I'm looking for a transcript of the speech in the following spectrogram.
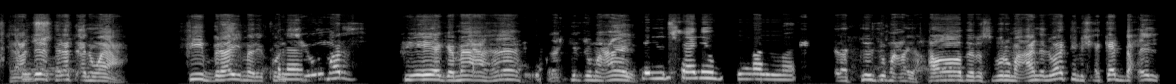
إحنا عندنا ثلاث أنواع. في primary consumers في إيه يا جماعة؟ ها ركزوا معايا. ركزوا معايا. حاضر اصبروا معانا. دلوقتي مش حكاية بحل.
